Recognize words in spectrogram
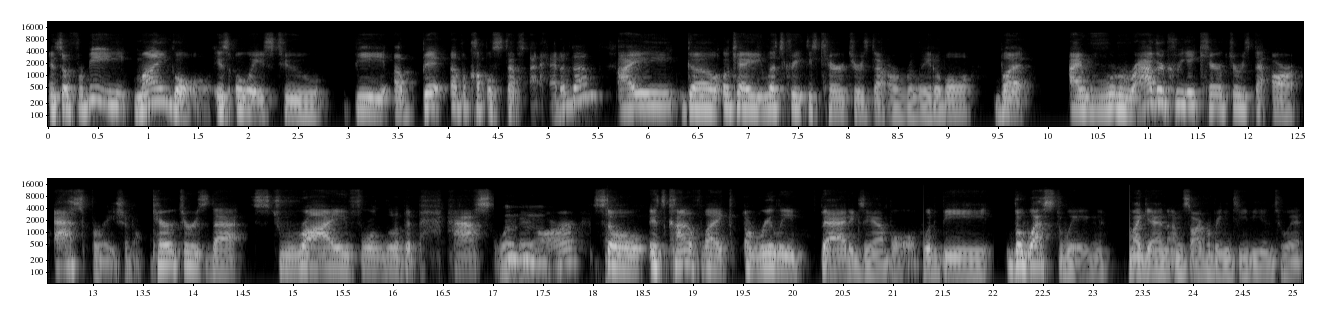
And so for me, my goal is always to be a bit of a couple steps ahead of them. I go, okay, let's create these characters that are relatable, but I would rather create characters that are aspirational, characters that strive for a little bit past where they Mhm. are. So it's kind of like a really bad example would be The West Wing. Again, I'm sorry for bringing TV into it,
